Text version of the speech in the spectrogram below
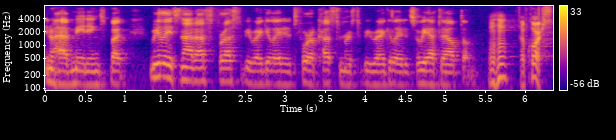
you know have meetings. But really, it's not us for us to be regulated; it's for our customers to be regulated. So we have to help them. Mm-hmm, of course.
